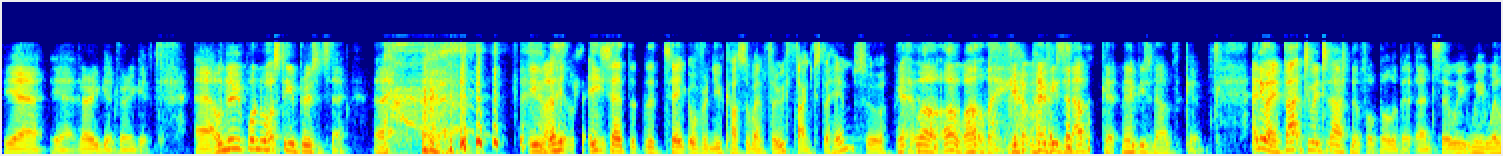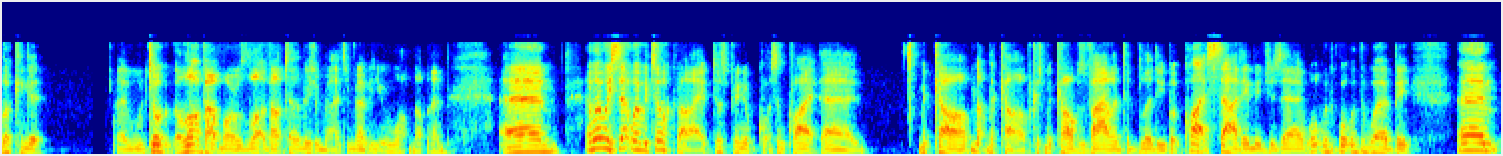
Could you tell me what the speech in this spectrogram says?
yeah, yeah, very good, very good. Uh, I wonder, wonder what Steve Bruce would say. Uh, he he, he said that the takeover of Newcastle went through thanks to him. So Yeah, well, oh well, there you go. Maybe he's an advocate. Maybe he's an advocate. Anyway, back to international football a bit then. So we, we were looking at uh, we talk a lot about morals, a lot about television rights and revenue and whatnot. Then, um, and when we say, when we talk about it, it does bring up quite some quite uh, macabre, not macabre because macabre's violent and bloody, but quite sad images. Uh, what would what would the word be? Um,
